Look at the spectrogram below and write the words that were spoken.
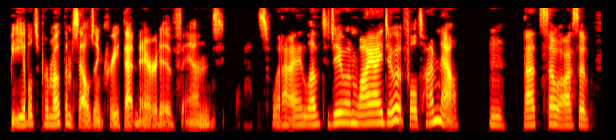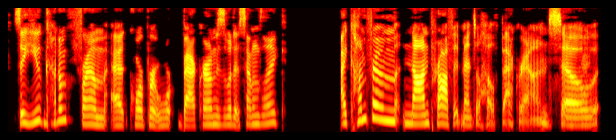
be able to promote themselves and create that narrative. And that's what I love to do and why I do it full time now. Mm, that's so awesome. So you mm-hmm. come from a corporate background, is what it sounds like? I come from nonprofit mental health background, so okay,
